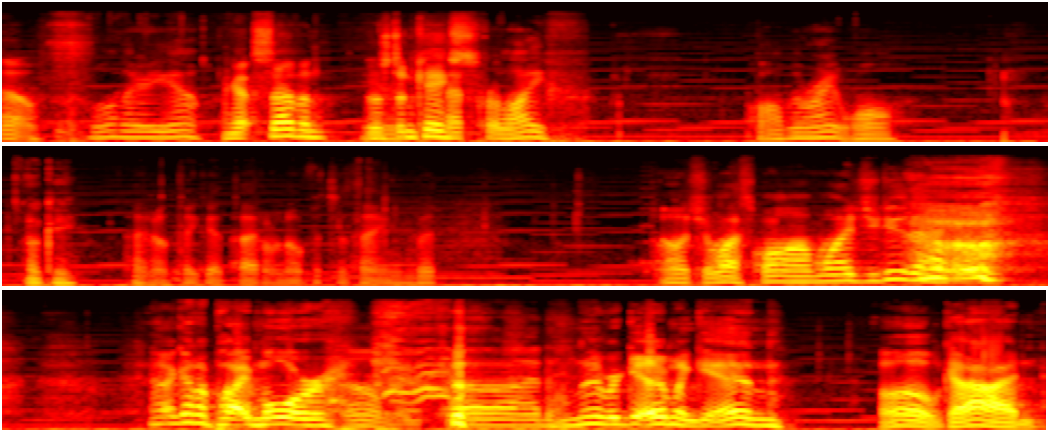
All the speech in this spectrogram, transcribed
Oh, well, there you go. I got seven, just You're in set case. for life. Bomb the right wall. Okay. I don't think it. I don't know if it's a thing, but. Oh, it's your last bomb. Why'd you do that? I gotta buy more. oh my god. I'll never get them again. Oh God,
